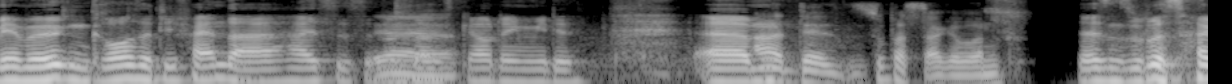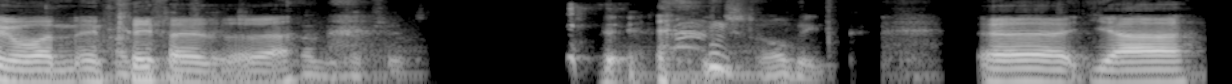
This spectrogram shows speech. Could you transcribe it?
wir mögen große Defender, heißt es in Ja, unserem ja. Scouting-Meeting. Ähm, Ah, der Superstar gewonnen. der ist ein Superstar geworden in Krefeld, oder? In Straubing. Äh, ja,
